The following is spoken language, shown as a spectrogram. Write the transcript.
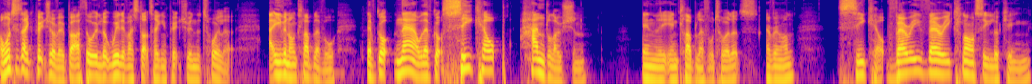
I wanted to take a picture of it, but I thought it'd look weird if I start taking a picture in the toilet, even on club level. They've got now. They've got sea kelp hand lotion in the in club level toilets. Everyone, sea kelp, very very classy looking.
